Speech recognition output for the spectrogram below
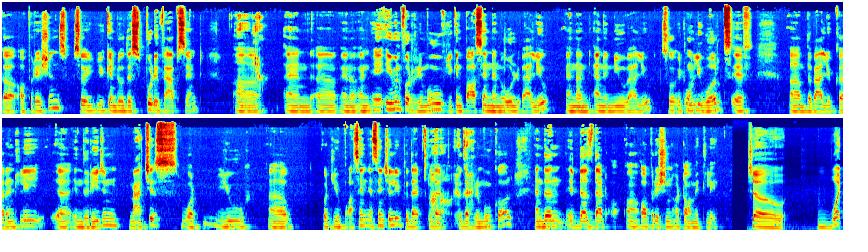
uh, operations. So you can do this put if absent. Uh, yeah. And uh, you know, and even for remove, you can pass in an old value and an, and a new value. So it only works if um, the value currently uh, in the region matches what you uh, what you pass in essentially to that to oh, that okay. to that remove call and then it does that uh, operation atomically so what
